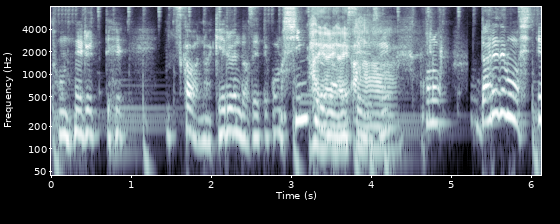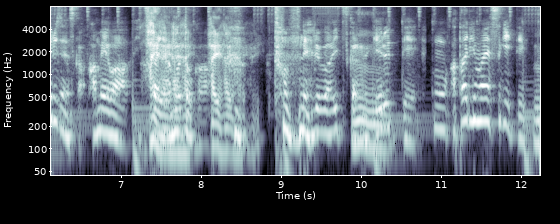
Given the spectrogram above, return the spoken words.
トンネルっていつかは抜けるんだぜってこのシンプルなはいはいはいメッセージですね。あこの誰でも知ってるじゃないですか。雨はいつかーはいはいはい止むとか、はいはいはいはい。トンネルはいつか抜けるって、もう当たり前すぎてうんう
